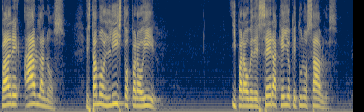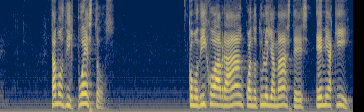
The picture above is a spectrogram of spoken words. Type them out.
Padre, háblanos Estamos listos para oír y para obedecer aquello que tú nos hables. Estamos dispuestos, como dijo Abraham cuando tú lo llamaste, heme aquí,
